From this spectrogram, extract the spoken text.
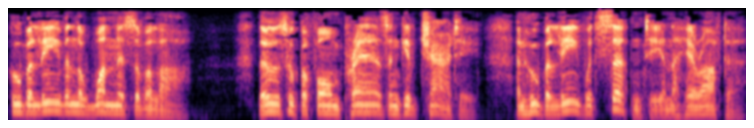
who believe in the oneness of Allah, those who perform prayers and give charity, and who believe with certainty in the hereafter.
